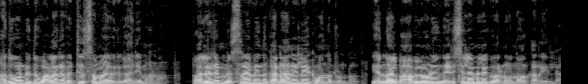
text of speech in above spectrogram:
അതുകൊണ്ട് ഇത് വളരെ വ്യത്യസ്തമായ ഒരു കാര്യമാണ്. പലരും മിശ്രമിൽ നിന്ന് കനാനിലേക്ക് വന്നിട്ടുണ്ട്. എന്നാൽ ബാബിലോണിൽ നിന്ന് എരിശലേമിലേക്ക് വരണമെന്ന് അവർക്കറിയില്ല.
